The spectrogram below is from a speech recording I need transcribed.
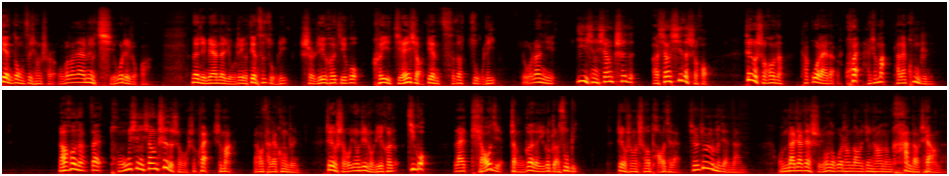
电动自行车，我不知道大家有没有骑过这种啊？那里面呢有这个电磁阻力，使离合机构可以减小电磁的阻力。就我让你异性相斥的啊相吸的时候，这个时候呢，它过来的快还是慢，它来控制你。然后呢，在同性相斥的时候是快是慢，然后它来控制你。这个时候用这种离合机构来调节整个的一个转速比，这个时候车跑起来，其实就是这么简单。我们大家在使用的过程当中，经常能看到这样的。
